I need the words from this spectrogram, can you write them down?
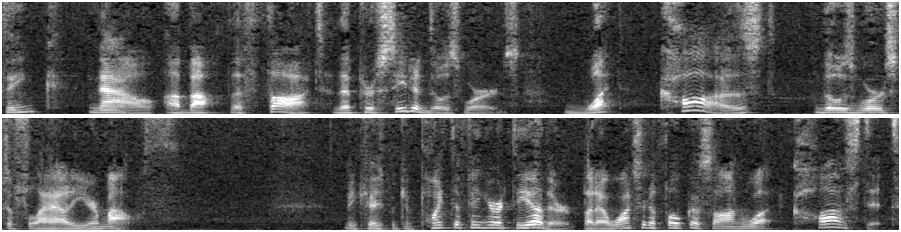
Think now about the thought that preceded those words. What caused those words to fly out of your mouth? Because we can point the finger at the other, but I want you to focus on what caused it.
